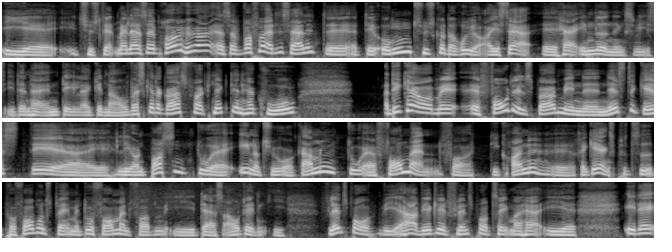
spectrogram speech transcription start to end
i, øh, i Tyskland. Men lad os øh, prøve at høre, altså, hvorfor er det særligt, øh, at det er unge tysker, der ryger, og især øh, her indledningsvis i den her anden del af Genau. Hvad skal der gøres for at knække den her kurve? Og det kan jeg jo med øh, fordel spørge min øh, næste gæst. Det er øh, Leon Bossen. Du er 21 år gammel. Du er formand for De Grønne, regeringspartiet på forbundsplan, men du er formand for dem i deres afdeling i Flensborg. Vi har virkelig et Flensborg-tema her i, i dag.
